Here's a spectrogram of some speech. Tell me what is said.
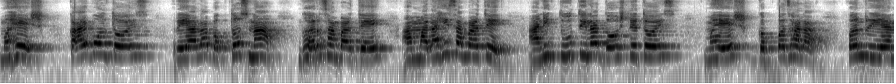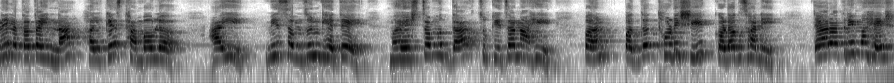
महेश काय बोलतोयस? रियाला बघतोस ना? घर सांभाळते आम्हालाही सांभाळते. आणि तू तिला दोष देतोयस. महेश गप्प झाला. पण रियाने लताताईंना हलकेच थांबवलं. आई मी समजून घेते. महेशचा मुद्दा चुकीचा नाही पण पद्धत थोडीशी कडक झाली. त्या रात्री महेश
